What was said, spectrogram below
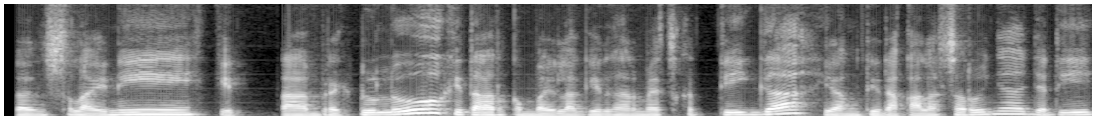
Dan setelah ini kita break dulu. Kita akan kembali lagi dengan match ketiga yang tidak kalah serunya. Jadi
